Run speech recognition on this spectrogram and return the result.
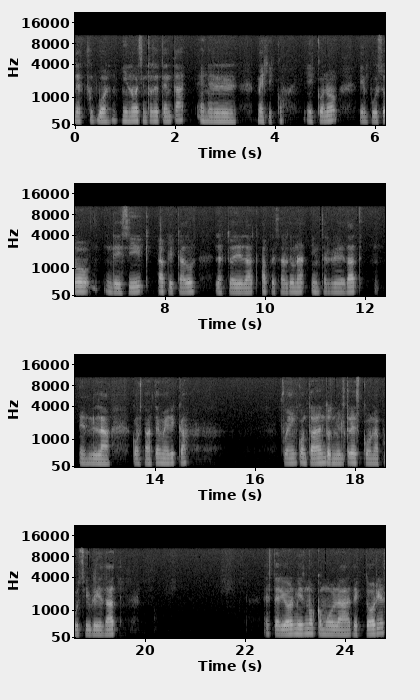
de Fútbol 1970 en el México. Icono impuso de sí aplicados la actualidad a pesar de una integridad en la constante América fue encontrada en 2003 con la posibilidad exterior mismo como la de Torres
